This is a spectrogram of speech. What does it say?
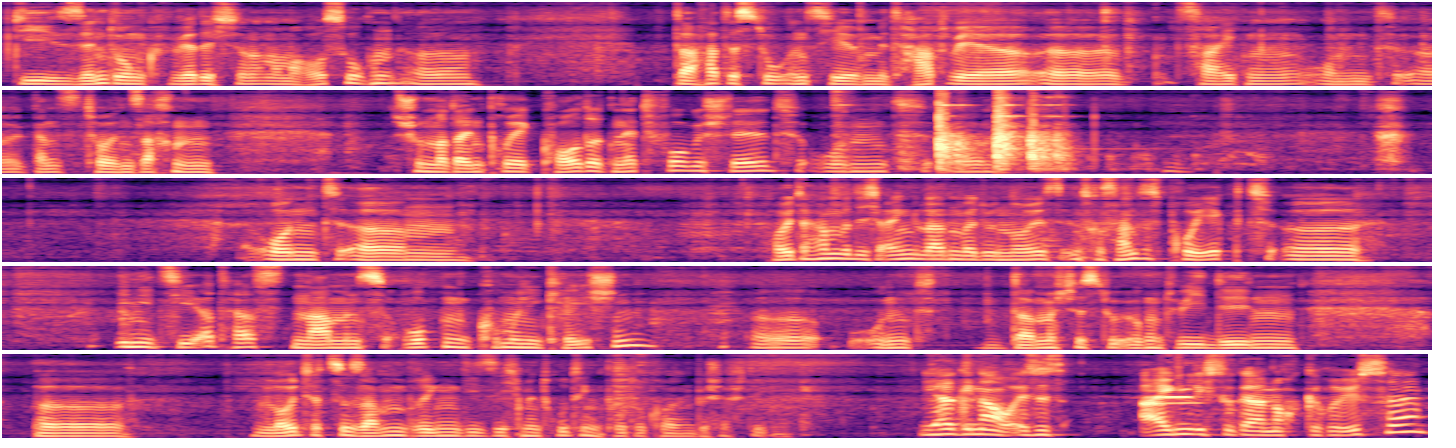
Die Sendung werde ich dann nochmal raussuchen. Äh, da hattest du uns hier mit Hardware äh, zeigen und äh, ganz tollen Sachen schon mal dein Projekt Call.net vorgestellt und ähm, und ähm, heute haben wir dich eingeladen, weil du ein neues interessantes Projekt äh, initiiert hast namens Open Communication äh, und da möchtest du irgendwie den äh, Leute zusammenbringen, die sich mit Routing-Protokollen beschäftigen. Ja, genau. Es ist eigentlich sogar noch größer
